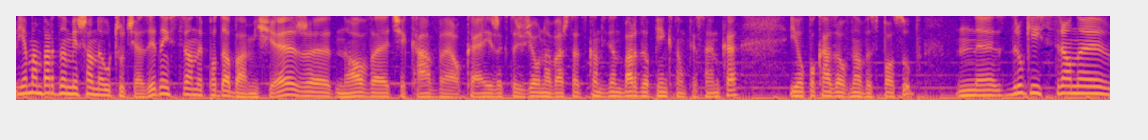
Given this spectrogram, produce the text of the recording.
ja mam bardzo mieszane uczucia. Z jednej strony podoba mi się, że nowe, ciekawe, ok, że ktoś wziął na warsztat skądinąd bardzo piękną piosenkę i ją pokazał w nowy sposób. Mm, z drugiej strony,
